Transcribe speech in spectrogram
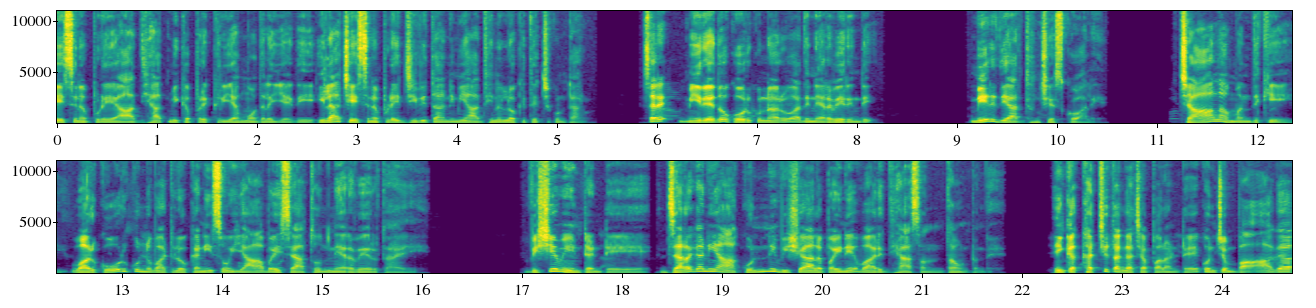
చేసినప్పుడే ఆధ్యాత్మిక ప్రక్రియ మొదలయ్యేది. ఇలా చేసినప్పుడే జీవితాన్ని మీ అధీనంలోకి తెచ్చుకుంటారు. సరే మీరేదో కోరుకున్నారు అది నెరవేరింది. మీరిది అర్థం చేసుకోవాలి. చాలా మందికి వారు కోరుకున్న వాటిలో కనీసం యాభై శాతం నెరవేరుతాయి. విషయం ఏంటంటే జరగని ఆ కొన్ని విషయాలపైనే వారి ధ్యాసంతా ఉంటుంది. ఇంకా ఖచ్చితంగా చెప్పాలంటే కొంచెం బాగా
